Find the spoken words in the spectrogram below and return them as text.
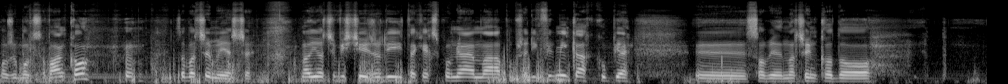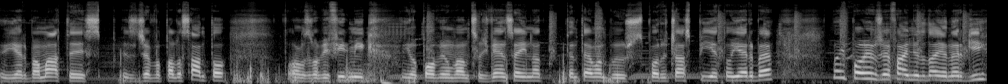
Może morsowanko. Zobaczymy jeszcze. No i oczywiście, jeżeli tak jak wspomniałem na poprzednich filmikach, kupię yy, sobie naczynko do yerba maty z, z drzewa Palo Santo, to zrobię filmik i opowiem Wam coś więcej na ten temat, bo już spory czas piję tą yerbę. No i powiem, że fajnie dodaje energii.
